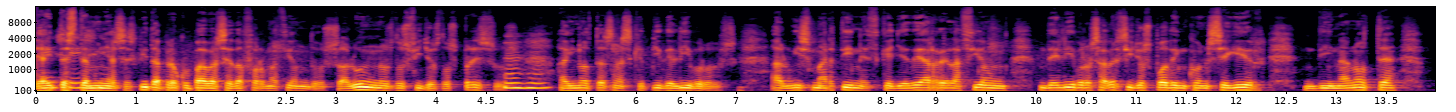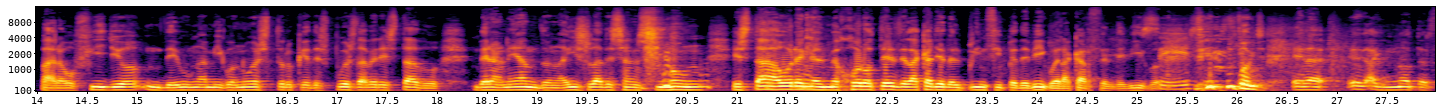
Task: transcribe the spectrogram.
E hai sí, testemunhas sí, sí. escritas, da formación dos alumnos, dos fillos dos presos. Uh -huh. Hai notas nas que pide libros a Luis Martínez que lle dé a relación de libros a ver se si os poden conseguir di na nota para o fillo de un amigo nuestro que despois de haber estado veraneando na isla de San Simón está ahora en el mejor hotel de la calle del Príncipe de Vigo, era cárcel de Vigo. Sí, sí, sí. pois era, era, hai notas,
